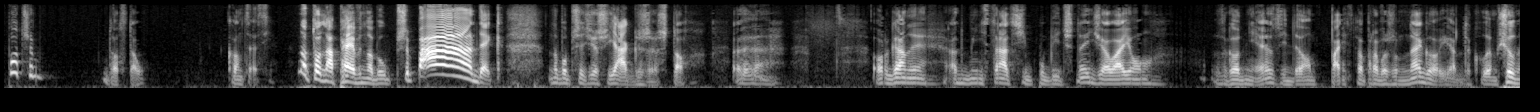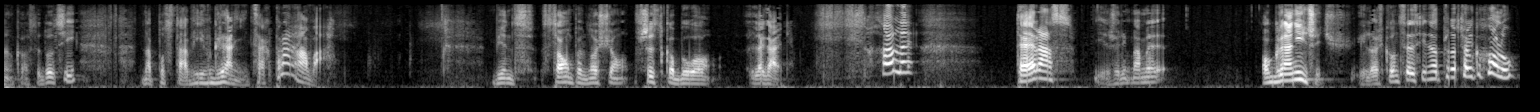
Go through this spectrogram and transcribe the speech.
po czym dostał koncesję. No to na pewno był przypadek, no bo przecież jakżeż to. E, organy administracji publicznej działają zgodnie z ideą państwa praworządnego i artykułem 7 Konstytucji na podstawie i w granicach prawa. Więc z całą pewnością wszystko było legalnie. Ale teraz, jeżeli mamy ograniczyć ilość koncesji na sprzedaż alkoholu,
